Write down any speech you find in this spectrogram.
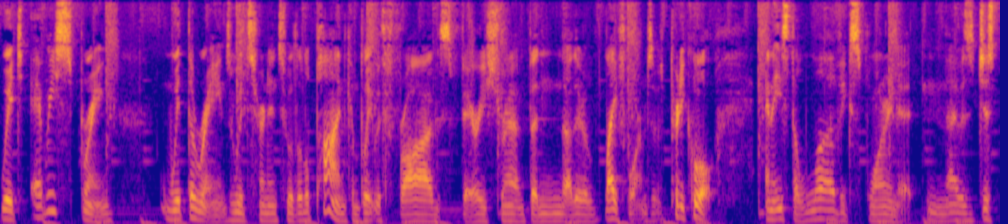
which every spring with the rains would turn into a little pond complete with frogs, fairy shrimp, and other life forms. It was pretty cool. And I used to love exploring it. And I was just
